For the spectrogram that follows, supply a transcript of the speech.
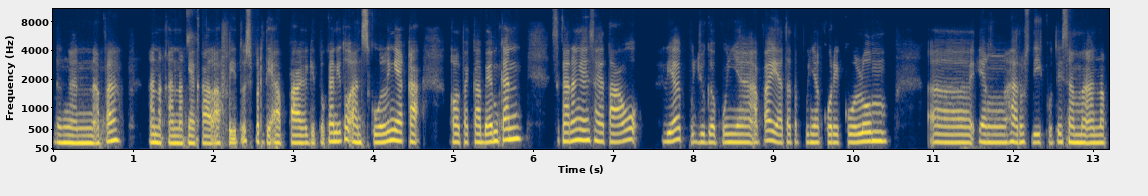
Dengan apa anak-anaknya Kak Lafli itu seperti apa gitu kan itu unschooling ya Kak. Kalau PKBM kan sekarang yang saya tahu dia juga punya apa ya tetap punya kurikulum uh, yang harus diikuti sama anak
